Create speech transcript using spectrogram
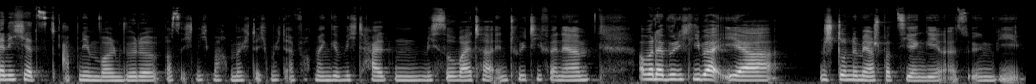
wenn ich jetzt abnehmen wollen würde, was ich nicht machen möchte. Ich möchte einfach mein Gewicht halten, mich so weiter intuitiv ernähren. Aber da würde ich lieber eher eine Stunde mehr spazieren gehen, als irgendwie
